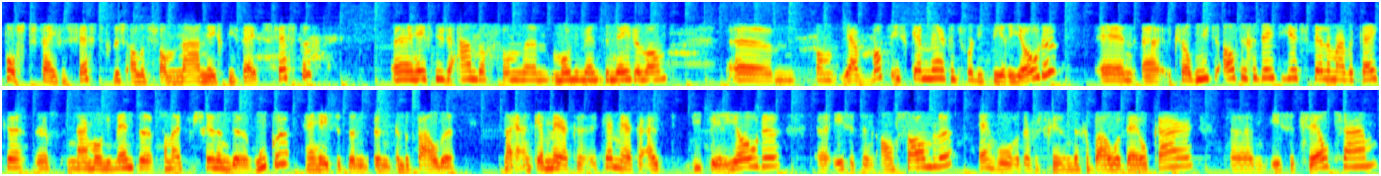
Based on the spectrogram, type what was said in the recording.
post 65, dus alles van na 1965. Uh, heeft nu de aandacht van uh, Monumenten Nederland. Uh, van ja, wat is kenmerkend voor die periode? En uh, ik zal het niet al te gedetailleerd vertellen, maar we kijken uh, naar monumenten vanuit verschillende hoeken. Hij heeft het een, een, een bepaalde, nou ja, een kenmerken, kenmerken uit die periode. Uh, is het een ensemble? Hè, horen er verschillende gebouwen bij elkaar? Ehm, is het zeldzaam?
